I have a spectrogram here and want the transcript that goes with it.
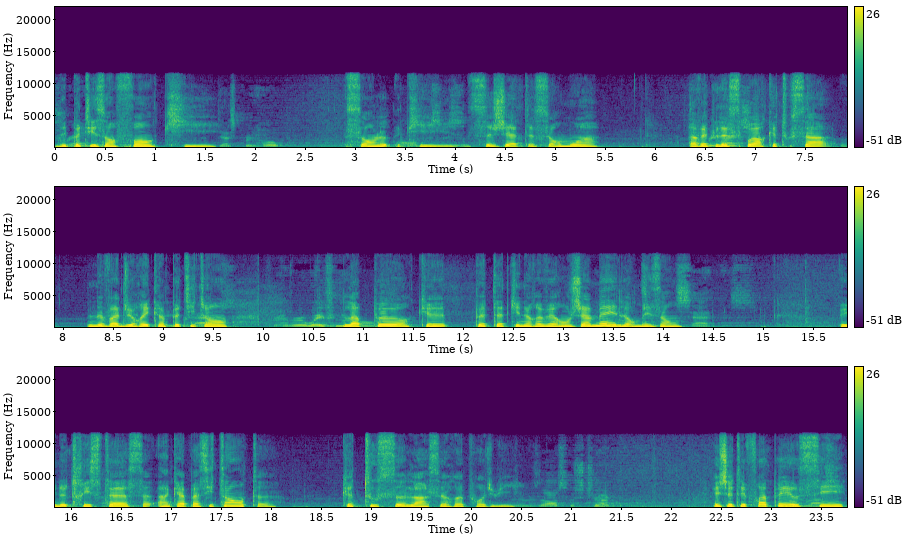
Les petits enfants qui, qui se jettent sur moi avec l'espoir que tout ça ne va durer qu'un petit temps. La peur que peut-être qu'ils ne reverront jamais leur maison une tristesse incapacitante que tout cela se reproduit. Et j'étais frappé aussi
